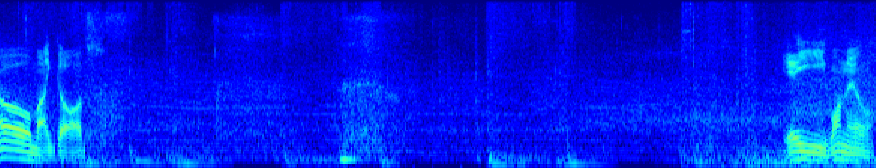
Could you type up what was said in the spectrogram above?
Oh my god. Yay, 1 0.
